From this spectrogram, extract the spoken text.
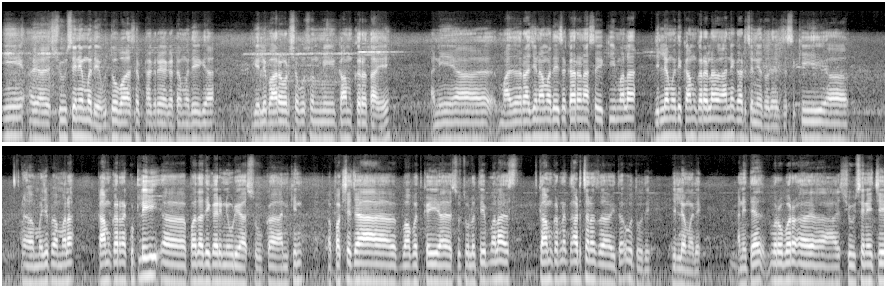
मी शिवसेनेमध्ये उद्धव बाळासाहेब ठाकरे या गटामध्ये गे गेले बारा वर्षापासून मी काम करत आहे. आणि माझा राजीनामा द्यायचं कारण असं आहे की मला जिल्ह्यामध्ये काम करायला अनेक अडचणी येत होत्या. जसं की म्हणजे प- मला काम करणं कुठलीही पदाधिकारी निवडी असू का आणखीन पक्षाच्या बाबत काही सुचवलं ते मला काम करण्यात अडचणच इथं होत होती जिल्ह्यामध्ये. आणि त्याचबरोबर शिवसेनेचे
